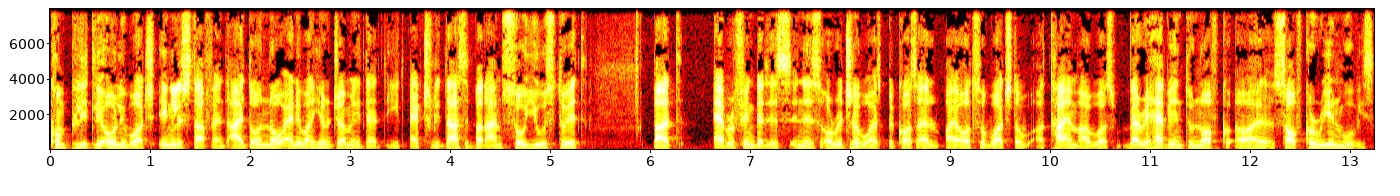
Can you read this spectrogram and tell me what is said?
completely only watch English stuff, and I don't know anyone here in Germany that actually does it. But I'm so used to it. But everything that is in his original voice, because I I also watched a, a time I was very heavy into North uh, South Korean movies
